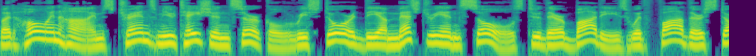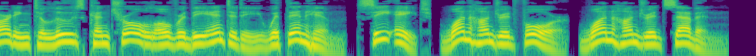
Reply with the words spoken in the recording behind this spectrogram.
but Hohenheim's transmutation circle restored the Amestrian souls to their bodies with Father starting to lose control over the entity within him. Ch. 104, 107.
